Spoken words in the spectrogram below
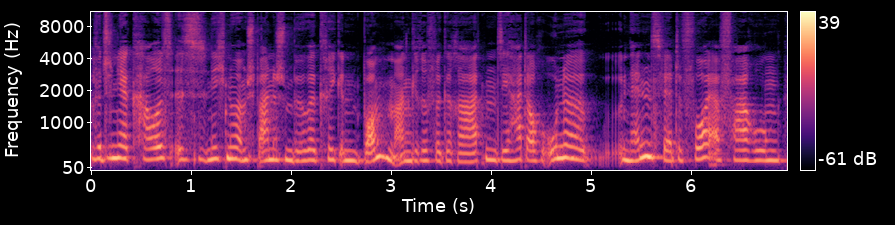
Virginia Cowles ist nicht nur im spanischen Bürgerkrieg in Bombenangriffe geraten, sie hat auch ohne nennenswerte Vorerfahrung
